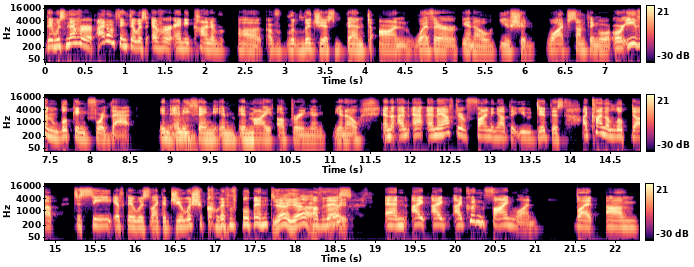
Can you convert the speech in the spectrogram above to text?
there was never, I don't think there was ever any kind of, uh, of religious bent on whether, you know, you should watch something or, or even looking for that in Mm. anything in, in my upbringing, you know? And, and, and after finding out that you did this, I kind of looked up to see if there was like a Jewish equivalent Yeah, yeah. of this, right. and I, I I couldn't find one. But um,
